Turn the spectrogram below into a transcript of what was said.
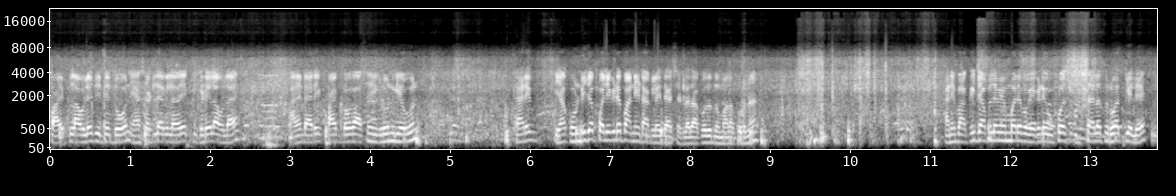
पाईप लावले तिथे दोन ह्या साईडला एक एक इकडे लावला आहे आणि डायरेक्ट पाईप बघा असं इकडून घेऊन. डायरेक्ट या कोंडीच्या पलीकडे पाणी टाकलं आहे त्या साईडला दाखवतो तुम्हाला पूर्ण. आणि बाकीचे आपले मेंबर आहे बघा इकडे उपस उपसायला सुरुवात केली आहे.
